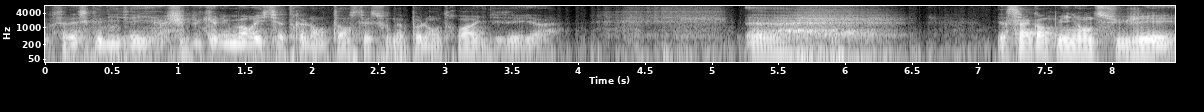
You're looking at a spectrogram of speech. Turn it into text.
vous savez ce que disait, je ne sais plus quel humoriste, il y a très longtemps, c'était sous Napoléon III, il disait, il y a, euh, il y a 50 millions de sujets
